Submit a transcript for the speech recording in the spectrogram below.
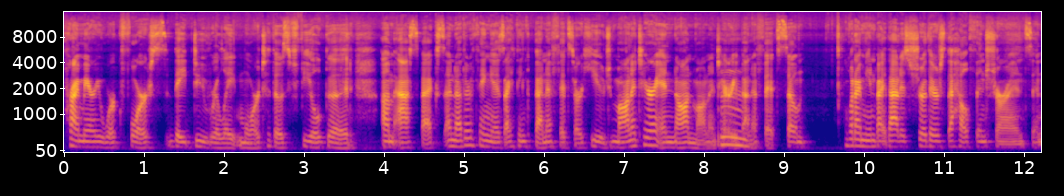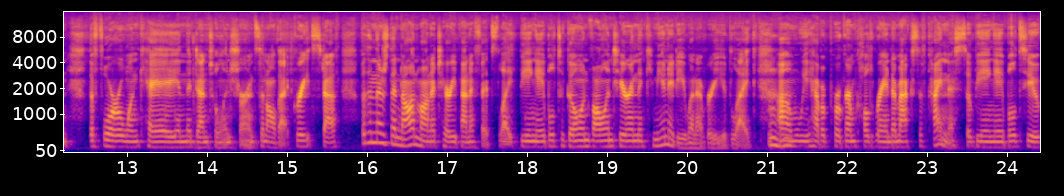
primary workforce, they do relate more to those feel good um, aspects. Another thing is, I think benefits are huge, monetary and non monetary Mm. benefits. So what I mean by that is sure there's the health insurance and the 401k and the dental insurance and all that great stuff. But then there's the non monetary benefits like being able to go and volunteer in the community whenever you'd like. Mhm. Um, we have a program called Random Acts of Kindness. So being able to,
